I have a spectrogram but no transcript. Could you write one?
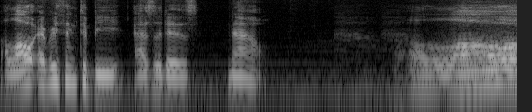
Allow everything to be as it is now. Allow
